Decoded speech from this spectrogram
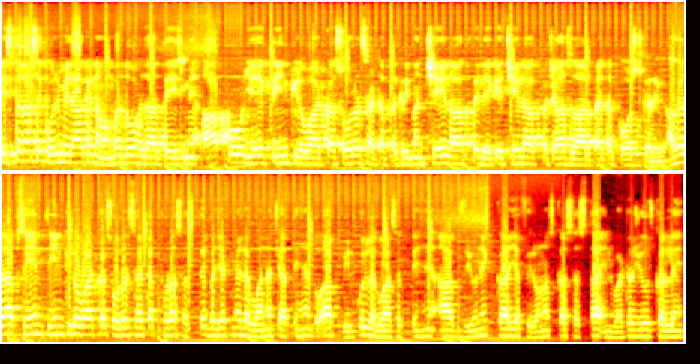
इस तरह से कुल मिला के नवंबर 2023 में आपको ये एक तीन किलोवाट का सोलर सेटअप तकरीबन छः लाख से लेके छः लाख पचास हज़ार रुपए तक कॉस्ट करेगा। अगर आप सेम तीन किलोवाट का सोलर सेटअप थोड़ा सस्ते बजट में लगवाना चाहते हैं तो आप बिल्कुल लगवा सकते हैं। आप जियोनिक का या फिरोनस का सस्ता इन्वर्टर यूज़ कर लें।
